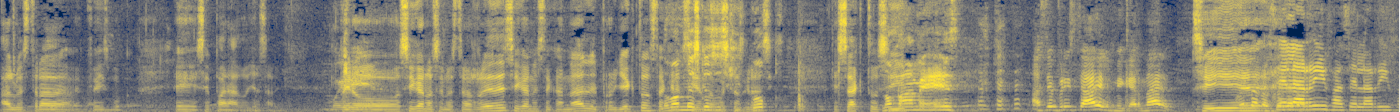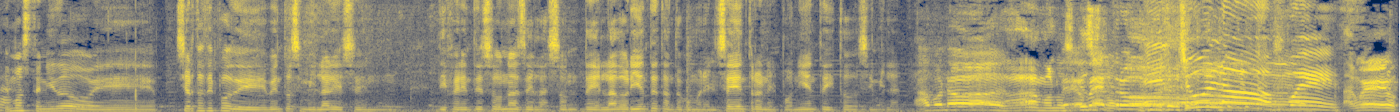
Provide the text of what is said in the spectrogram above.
Alu Estrada en Facebook eh, separado, ya saben. Pero síganos en nuestras redes, sigan este canal, el proyecto está No mames, creciendo. que eso es Muchas gracias. Exacto, sí. ¡No mames! Hace freestyle, mi carnal. Sí, eh, Se la rifa, se la rifa. Hemos tenido eh, cierto tipo de eventos similares en diferentes zonas de la zon- del lado oriente, tanto como en el centro, en el poniente y todo similar. ¡Vámonos! ¡Vámonos! ¡Medio ¿qué metro! ¡Chulo! Pues. ¡Ah, huevo!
